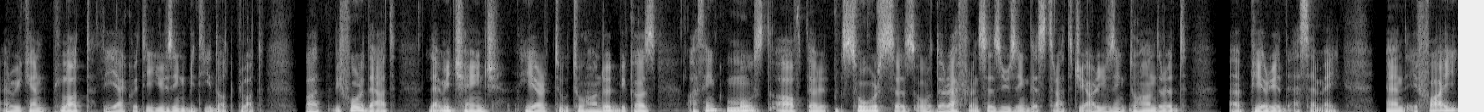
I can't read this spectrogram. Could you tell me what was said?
and we can plot the equity using bt.plot. But before that, let me change here to 200 because I think most of the sources or the references using this strategy are using 200 uh, period SMA. And if I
